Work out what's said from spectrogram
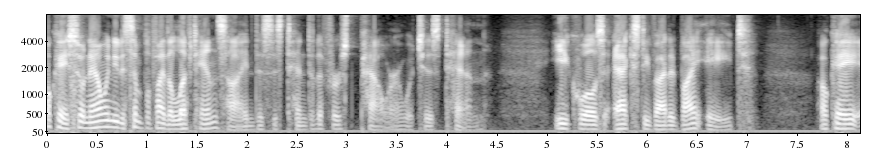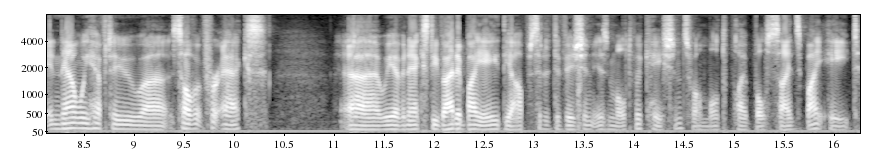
Okay, so now we need to simplify the left-hand side. This is 10 to the first power, which is 10, equals x divided by 8. Okay, and now we have to uh, solve it for x. Uh, we have an x divided by 8. The opposite of division is multiplication, so I'll multiply both sides by 8.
